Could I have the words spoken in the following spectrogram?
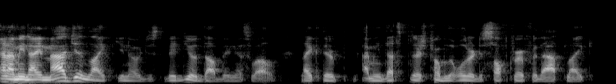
And I mean, I imagine like you know just video dubbing as well. Like there, I mean, that's there's probably already software for that, like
